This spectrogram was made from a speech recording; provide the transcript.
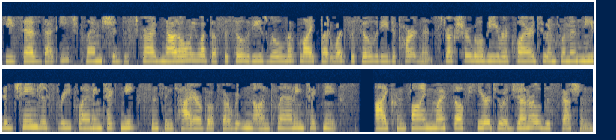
He says that each plan should describe not only what the facilities will look like but what facility department structure will be required to implement needed changes. 3 Planning Techniques Since entire books are written on planning techniques, I confine myself here to a general discussion,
